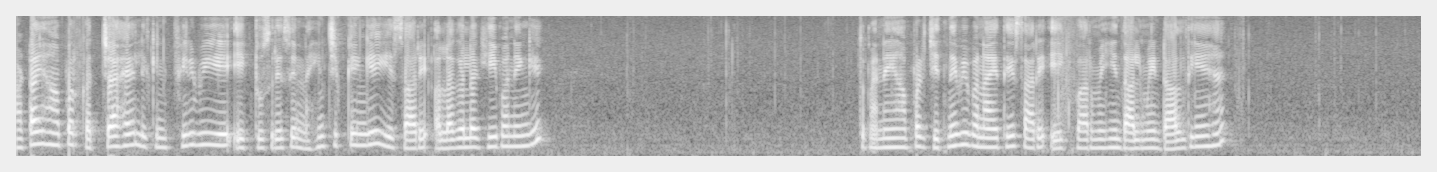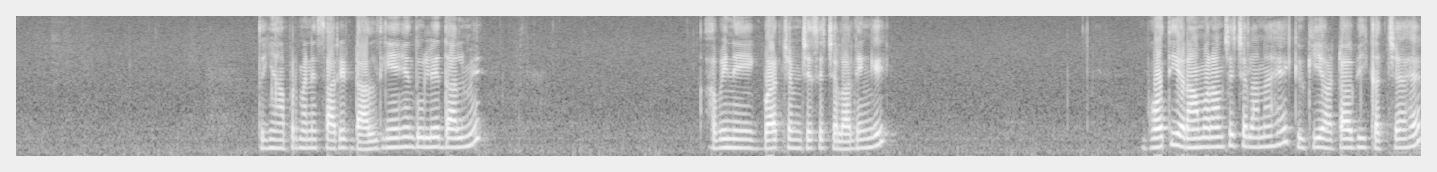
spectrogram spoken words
आटा यहाँ पर कच्चा है, लेकिन फिर भी ये एक दूसरे से नहीं चिपकेंगे, ये सारे अलग अलग ही बनेंगे। तो मैंने यहाँ पर जितने भी बनाए थे, सारे एक बार में ही दाल में डाल दिए हैं। तो यहाँ पर मैंने सारे डाल दिए हैं दूल्हे दाल में। अब इन्हें एक बार चमचे से चला लेंगे। बहुत ही आराम आराम से चलाना है, क्योंकि आटा अभी कच्चा है।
